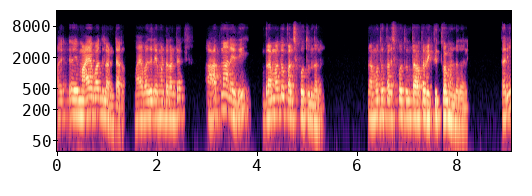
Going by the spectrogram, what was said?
మాయాబాదులు మాయావాదులు అంటారు. మాయావాదులు ఏమంటారు అంటే ఆత్మ అనేది బ్రహ్మతో కలిసిపోతుందని. బ్రహ్మతో కలిసిపోతున్న తర్వాత వ్యక్తిత్వం ఉండదని. కానీ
